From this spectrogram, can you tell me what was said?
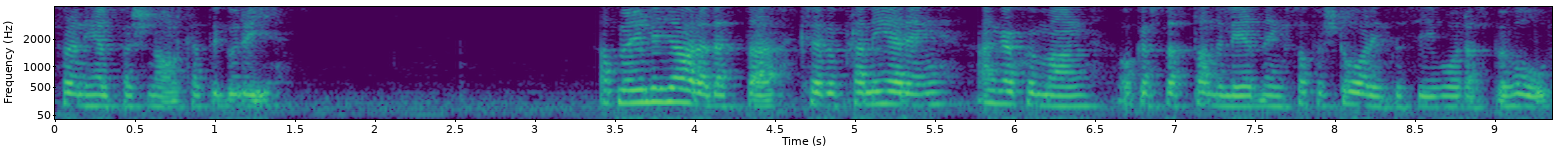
för en hel personalkategori. Att möjliggöra detta kräver planering, engagemang och en stöttande ledning som förstår intensivvårdens behov.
